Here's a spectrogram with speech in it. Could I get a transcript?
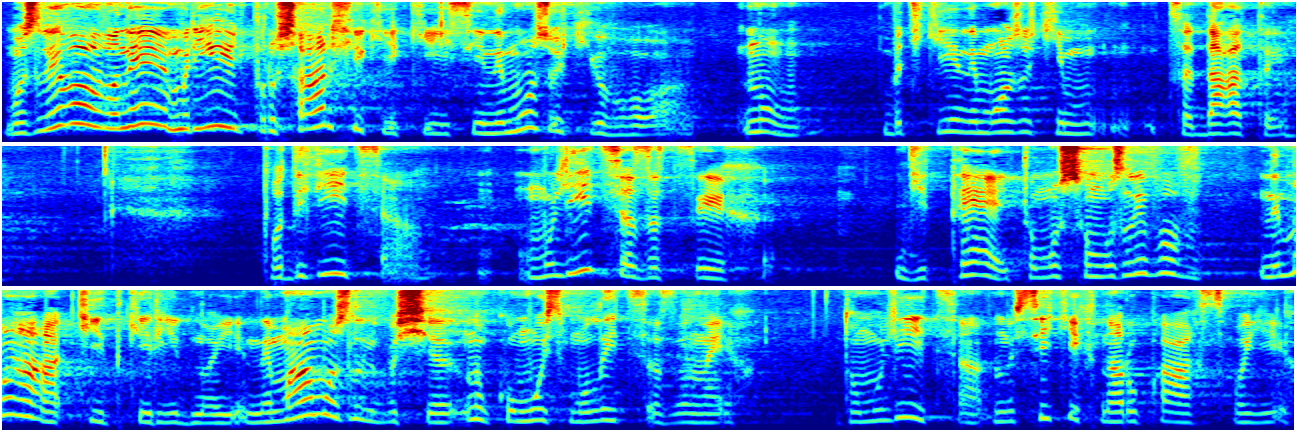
Можливо, вони мріють про шарфік якийсь і не можуть його. Ну, батьки не можуть їм це дати. Подивіться, моліться за цих дітей, тому що, можливо, нема тітки рідної, нема можливо ще ну, комусь молитися за них. То моліться, носіть їх на руках своїх.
